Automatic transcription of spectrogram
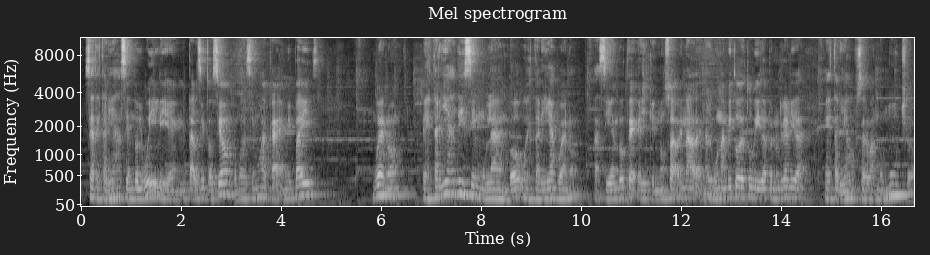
O sea, te estarías haciendo el Willy en tal situación, como decimos acá en mi país bueno, estarías disimulando o estarías, bueno, haciéndote el que no sabe nada en algún ámbito de tu vida, pero en realidad estarías observando mucho,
